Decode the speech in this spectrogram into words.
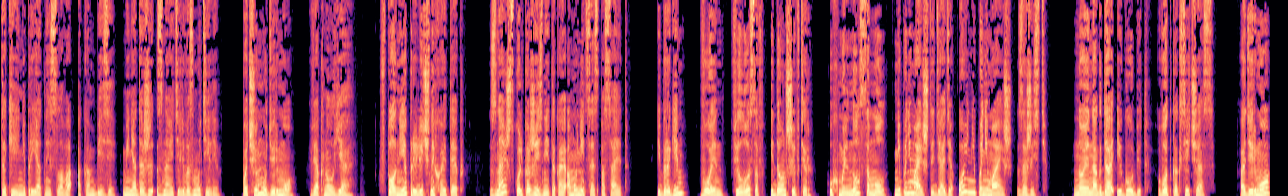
Такие неприятные слова о комбезе меня даже, знаете ли, возмутили. «Почему дерьмо?» — вякнул я. «Вполне приличный хай-тек. Знаешь, сколько жизней такая амуниция спасает?» Ибрагим — воин, философ и дауншифтер. Ухмыльнулся, мол, не понимаешь ты, дядя, ой, не понимаешь, за жизнь. Но иногда и губит, вот как сейчас. А дерьмо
